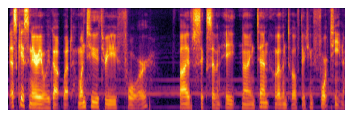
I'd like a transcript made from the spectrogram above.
Best case scenario, we've got what? 1, 2, 3, 4, 5, 6, 7, 8, 9, 10, 11, 12, 13, 14.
